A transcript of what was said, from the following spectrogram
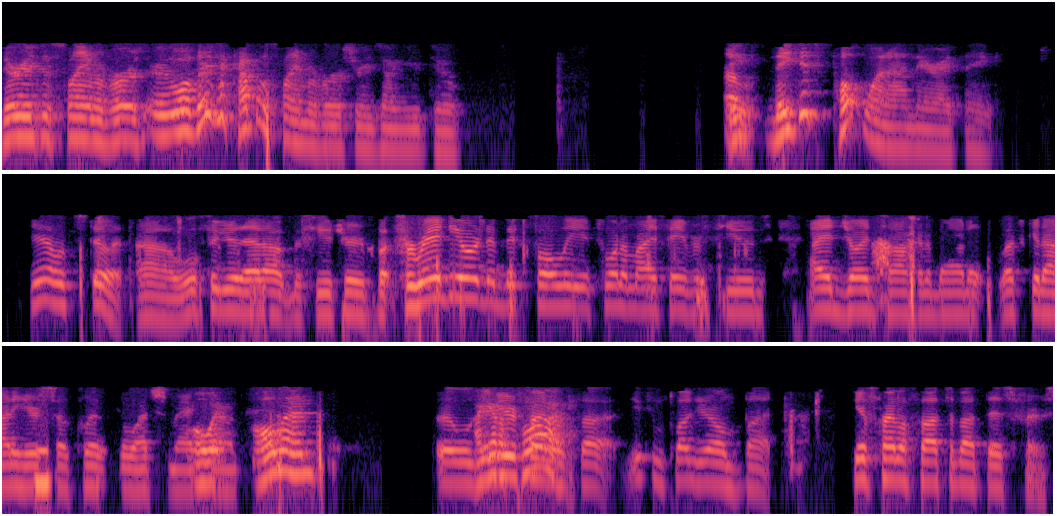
there is a Slammiversary. Well, there's a couple of Slammiversaries on YouTube. They, Oh. they just put one on there, I think. yeah, let's do it. Uh, we'll figure that out in the future. But for Randy Orton and Mick Foley, it's one of my favorite feuds. I enjoyed talking about it. Let's get out of here so Clint can watch SmackDown. Oh, wait, hold on. Uh, we'll I give your final thought. You can plug your own butt. Give final thoughts about this first.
